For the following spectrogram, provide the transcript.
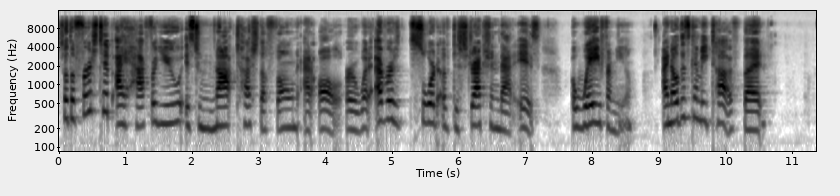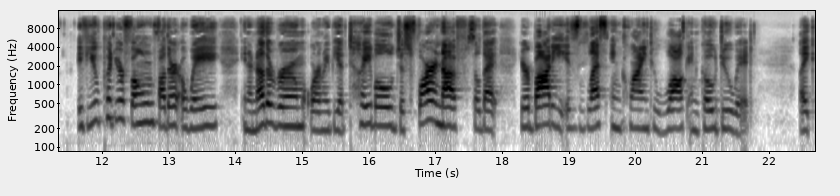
So, the first tip I have for you is to not touch the phone at all or whatever sort of distraction that is away from you. I know this can be tough, but if you put your phone further away in another room or maybe a table just far enough so that your body is less inclined to walk and go do it, like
